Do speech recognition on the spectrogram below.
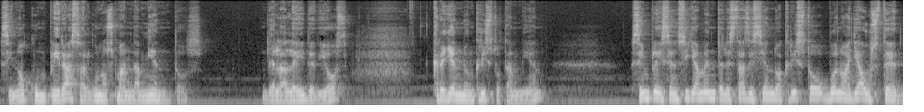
si no cumplirás algunos mandamientos de la ley de Dios, creyendo en Cristo también, simple y sencillamente le estás diciendo a Cristo, bueno, allá usted,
